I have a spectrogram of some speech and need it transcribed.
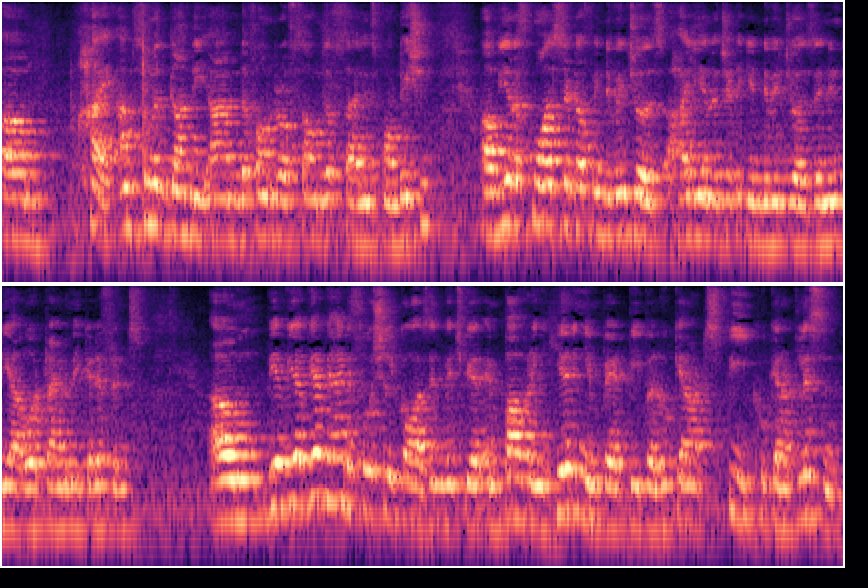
Um, hi, I'm Sumit Gandhi. I'm the founder of Sounds of Silence Foundation. Uh, we are a small set of individuals, highly energetic individuals in India who are trying to make a difference. Um, we, are, we, are, we are behind a social cause in which we are empowering hearing impaired people who cannot speak, who cannot listen.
